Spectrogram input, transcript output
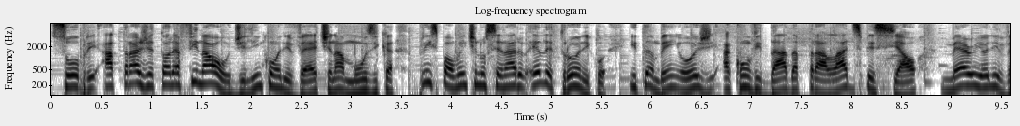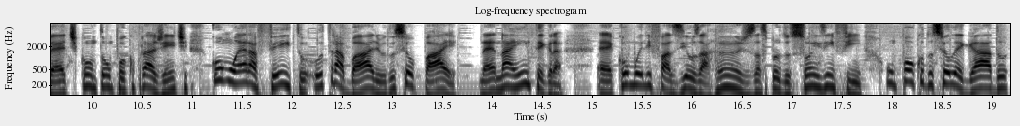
sobre a trajetória final de Lincoln Olivetti na música, principalmente no cenário eletrônico, e também hoje a convidada para lá de especial, Mary Olivetti, contou um pouco pra gente como era feito o trabalho do seu pai, né, na íntegra, é, como ele fazia os arranjos, as produções, enfim, um pouco do seu legado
